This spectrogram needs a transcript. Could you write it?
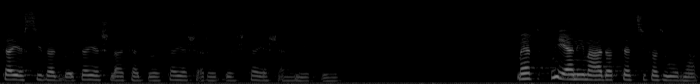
teljes szívedből, teljes lelkedből, teljes erődből és teljes elmédből. Mert milyen imádat tetszik az Úrnak?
